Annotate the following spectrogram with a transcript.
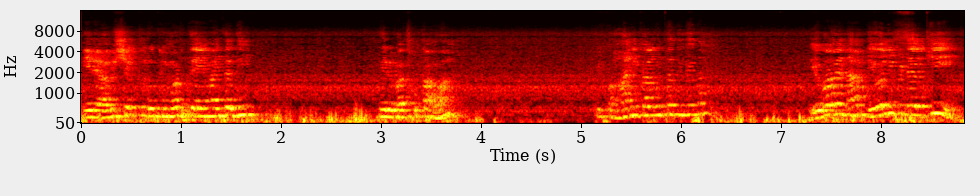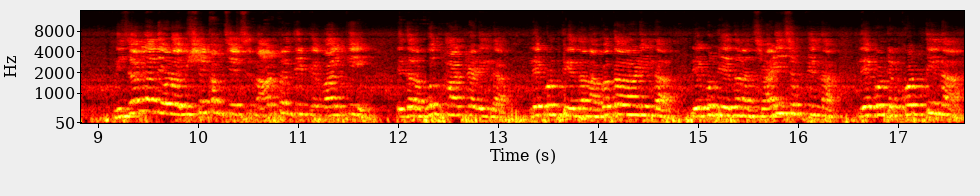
మీరు అభిషక్తుడికి ముడితే ఏమవుతుంది మీరు బతుకుతావా? మీకు హాని కలుగుతుంది లేదా? ఎవరైనా దేవుని బిడ్డలకి నిజంగా దేవుడు అభిషేకం చేసిన తింటే వాళ్ళకి ఏదైనా బూత్ మాట్లాడిందా లేకుంటే ఏదైనా అబద్ధాలు ఆడిందా లేకుంటే ఏదైనా చాడి చెప్పిందా? లేకుంటే కొట్టిందా?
